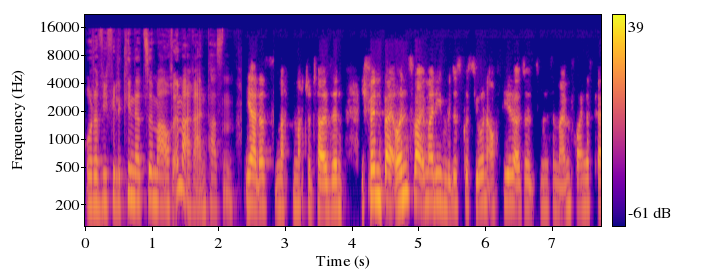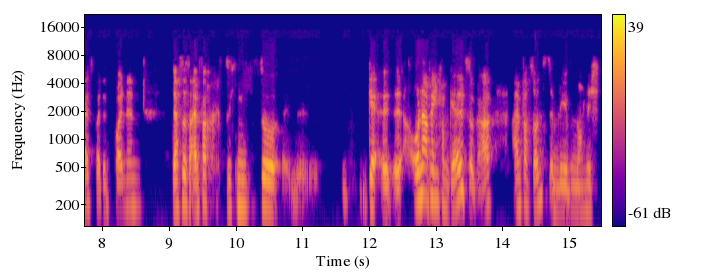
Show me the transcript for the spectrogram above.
oder wie viele Kinderzimmer auch immer reinpassen? Ja, das macht macht total Sinn. Ich finde, bei uns war immer die Diskussion auch viel, also zumindest in meinem Freundeskreis, bei den Freundinnen dass es einfach sich nicht so äh, unabhängig vom Geld sogar einfach sonst im Leben noch nicht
